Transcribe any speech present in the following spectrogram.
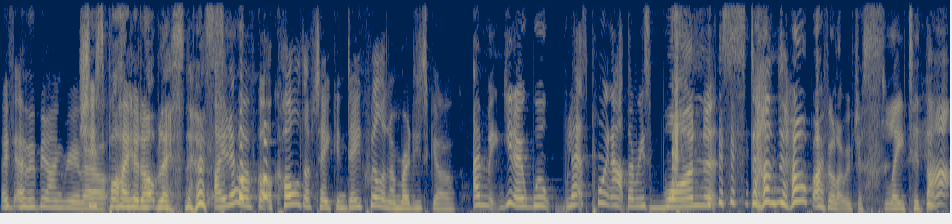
I've ever been angry about. She's fired up, listeners. I know I've got a cold. I've taken Dayquil and I'm ready to go. Mean, you know, well, let's point out there is one standout. I feel like we've just slated that.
